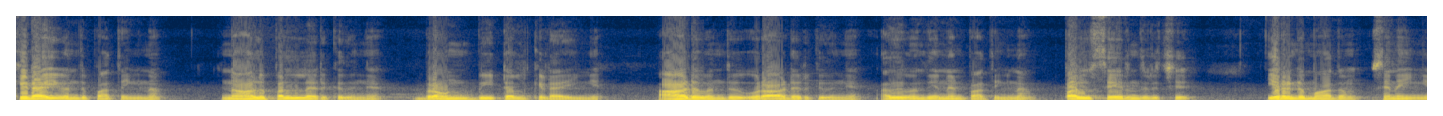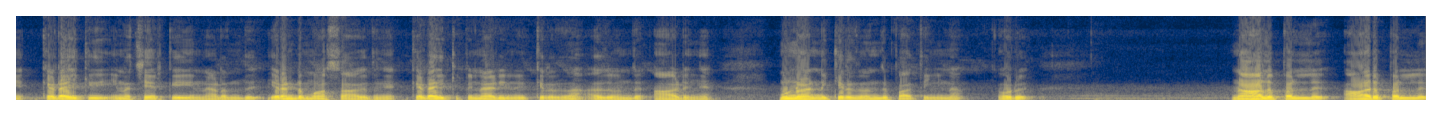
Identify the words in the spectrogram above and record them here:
கிடாய் வந்து பார்த்தீங்கன்னா நாலு பல்லில் இருக்குதுங்க. ப்ரௌன் பீட்டல் கிடாயிங்க. ஆடு வந்து ஒரு ஆடு இருக்குதுங்க. அது வந்து என்னென்னு பார்த்தீங்கன்னா பல் சேர்ந்துருச்சு. இரண்டு மாதம் சினைங்க. கிடாய்க்கு இனச்சேர்க்கை நடந்து இரண்டு மாதம் ஆகுதுங்க. கிடாய்க்கு பின்னாடி நிற்கிறது தான் அது வந்து ஆடுங்க. முன்னாடி நிற்கிறது வந்து பார்த்திங்கன்னா ஒரு நாலு பல்லு ஆறு பல்லு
